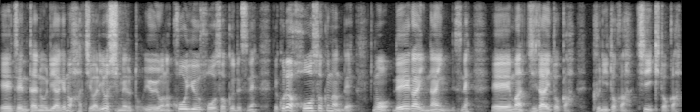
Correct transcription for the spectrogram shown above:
えー全体の売り上げの8割を占めるというような、こういう法則ですね。でこれは法則なんで、もう例外ないんですね。えーまあ、時代とか国とか地域とか、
